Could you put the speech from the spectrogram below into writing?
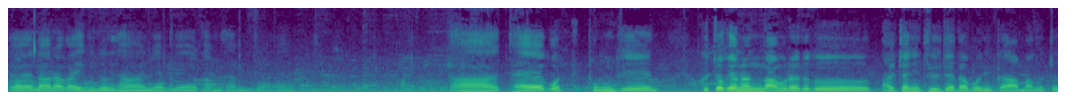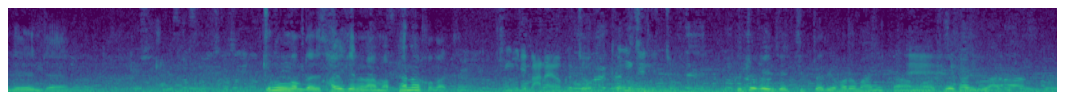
네, 나라가 힘든 상황님, 네, 감사합니다. 아, 대구 통진. 그쪽에는 아무래도 그 발전이 덜 되다 보니까 아마 그쪽에 이제 그 중국 놈들이 살기는 아마 편할 것 같아요. 중국이 많아요. 그쪽 통진 이쪽. 그쪽에 이제 집들이 허름하니까 네. 뭐 세살기 아주 좋은데.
